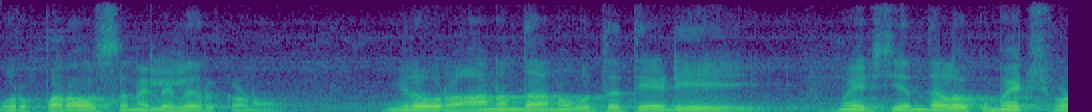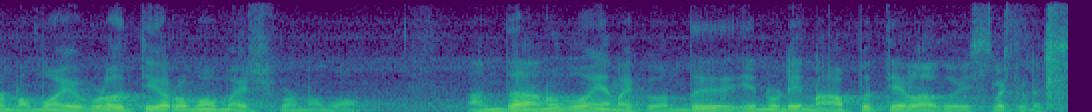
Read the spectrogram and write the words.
ஒரு பரவச நிலையில் இருக்கணுங்கிற ஒரு ஆனந்த அனுபவத்தை தேடி முயற்சி எந்த அளவுக்கு முயற்சி பண்ணோமோ எவ்வளோ தீவிரமாக முயற்சி பண்ணோமோ அந்த அனுபவம் எனக்கு வந்து என்னுடைய நாற்பத்தி ஏழாவது வயசில் கிடச்சி.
